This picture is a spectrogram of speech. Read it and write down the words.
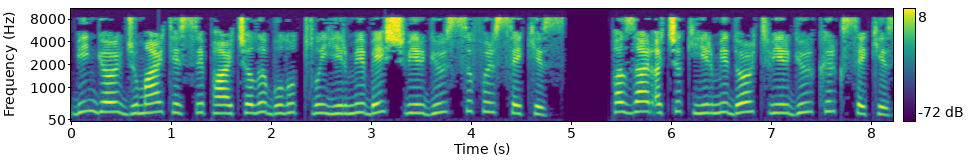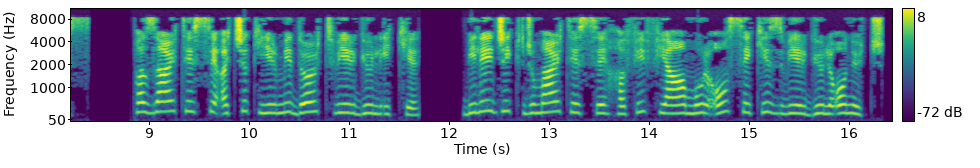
Bingöl Cumartesi parçalı bulutlu 25,08. Pazar açık 24,48. Pazartesi açık 24,2. Bilecik Cumartesi hafif yağmur 18,13.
